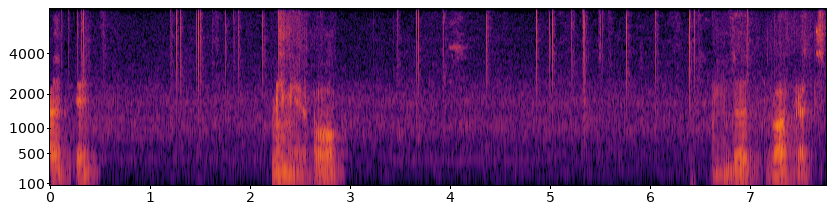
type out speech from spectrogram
اوكي numéro 1 2 3 4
